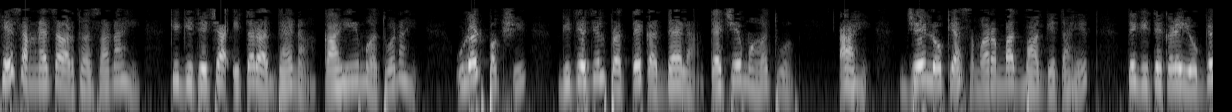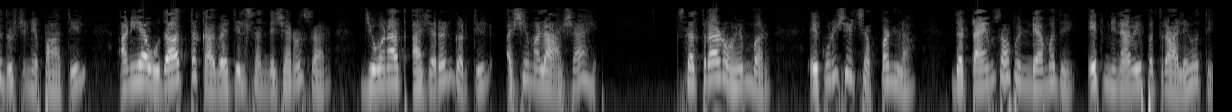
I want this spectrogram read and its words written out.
हे सांगण्याचा अर्थ असा नाही की गीतेच्या इतर अध्यायांना काहीही महत्त्व नाही. उलट पक्षी गीतेतील प्रत्येक अध्यायाला त्याचे महत्त्व आहे. जे लोक या समारंभात भाग घेत आहेत ते गीतेकडे योग्य दृष्टीने पाहतील आणि या उदात्त काव्यातील संदेशानुसार जीवनात आचरण करतील अशी मला आशा आहे. सतरा नोव्हेंबर एकोणीसशे छप्पनला द टाइम्स ऑफ इंडियामध्ये एक निनावी पत्र आले होते.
